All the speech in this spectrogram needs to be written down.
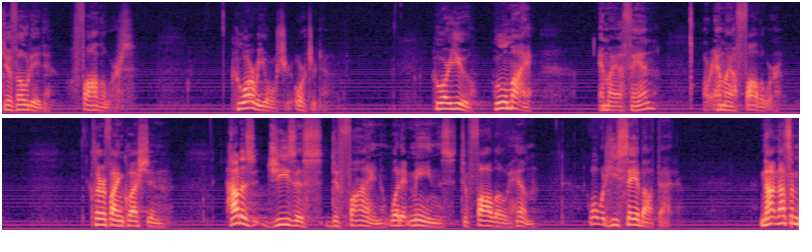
devoted followers. Who are we, Orchard? Who are you? Who am I? Am I a fan or am I a follower? Clarifying question How does Jesus define what it means to follow him? What would he say about that? Not, not, some,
